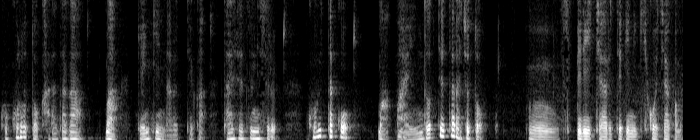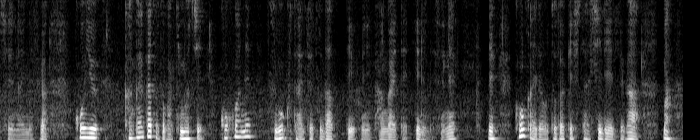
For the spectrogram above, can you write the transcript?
心と体が、まあ、元気になるっていうか、大切にする。こういったこう、まあ、マインドって言ったらちょっと、うん、スピリチュアル的に聞こえちゃうかもしれないんですが、こういう考え方とか気持ち、ここはね、すごく大切だっていうふうに考えているんですよね。で、今回でお届けしたシリーズが、まあ、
